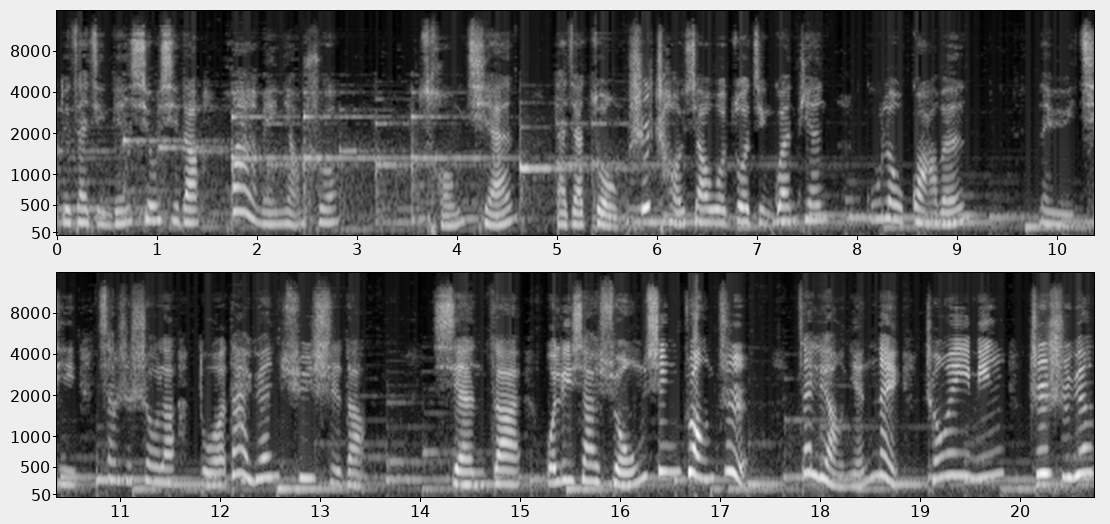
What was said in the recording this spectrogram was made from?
对在井边休息的画眉鸟说：“从前，大家总是嘲笑我坐井观天、孤陋寡闻，那语气像是受了多大冤屈似的。”现在我立下雄心壮志，在两年内成为一名知识渊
